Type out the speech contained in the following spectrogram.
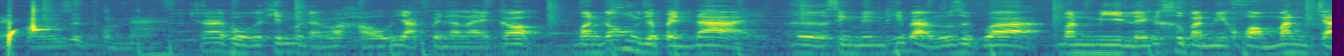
ในความรู้สึกผมนะ ใช่ผมก็คิดเหมือนกันว่าเขาอยากเป็นอะไรก็มันก็คงจะเป็นได้เออสิ่งหนึ่งที่แบบรู้สึกว่ามันมีเลยก็คือมันมีความมั่นใจ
